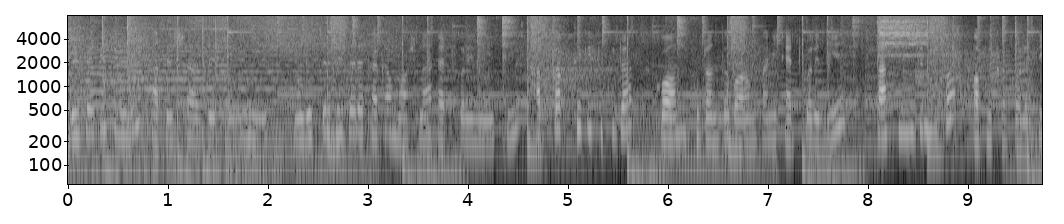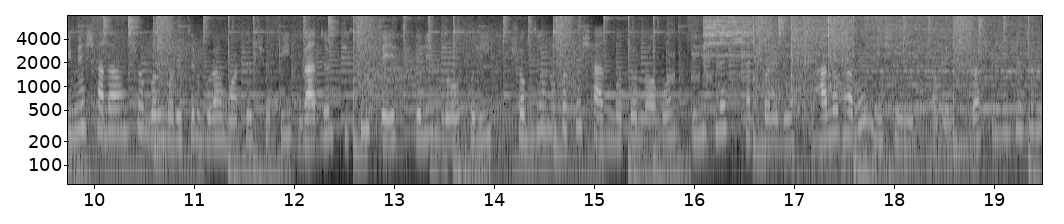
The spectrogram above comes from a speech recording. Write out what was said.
দুই প্যাকেট নুডলস হাতের সাহায্যে ভেঙে নিয়ে নুডলসের ভিতরে থাকা মশলা অ্যাড করে নিয়েছি। হাফ কাপ থেকে কিছুটা কম ফুটন্ত গরম পানি অ্যাড করে দিয়ে পাঁচ মিনিটের মতো অপেক্ষা করে। ডিমের সাদা অংশ, গোলমরিচের গুঁড়া, মটরশুঁটি, গাজর, কুচি, পেস্ট কলি, ব্রোকলি, সবজি অনুপাতে স্বাদ মতো লবণ, চিলি ফ্লেক্স অ্যাড করে দিয়ে ভালোভাবে মিশিয়ে নিতে হবে। দশ মিনিটের জন্য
